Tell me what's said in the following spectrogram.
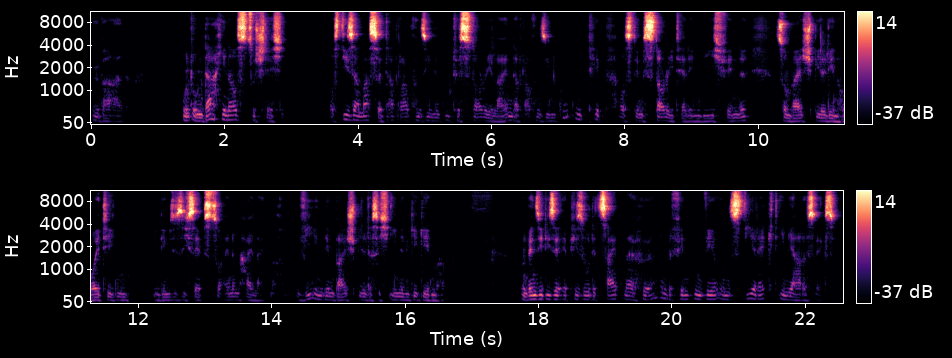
überall. Und um da hinauszustechen, aus dieser Masse, da brauchen Sie eine gute Storyline, da brauchen Sie einen guten Tipp aus dem Storytelling, wie ich finde, zum Beispiel den heutigen indem sie sich selbst zu einem Highlight machen, wie in dem Beispiel, das ich Ihnen gegeben habe. Und wenn Sie diese Episode zeitnah hören, dann befinden wir uns direkt im Jahreswechsel.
